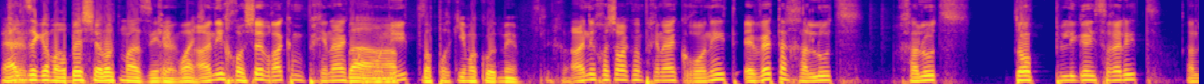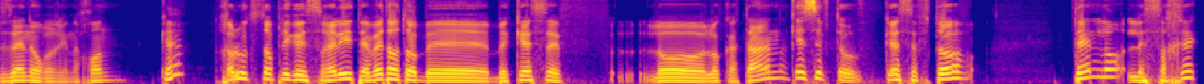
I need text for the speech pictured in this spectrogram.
היה על כן. זה גם הרבה שאלות מאזינים, כן, וואי, אני חושב רק מבחינה עקרונית, בפרקים הקודמים, סליחה. אני חושב רק מבחינה עקרונית, הבאת חלוץ, חלוץ טופ ליגה ישראלית, על זה אין עוררין, נכון? כן. חלוץ טופ ליגה ישראלית, הבאת אותו ב- בכסף לא, לא קטן, כסף טוב. כסף טוב, תן לו לשחק,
